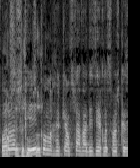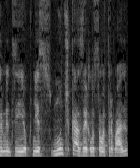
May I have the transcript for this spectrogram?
Fora os que, como a Raquel estava a dizer em relação aos casamentos, e eu conheço muitos casos em relação ao trabalho,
